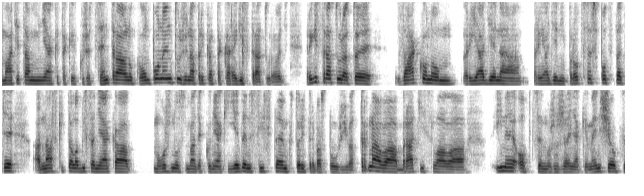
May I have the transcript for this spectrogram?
máte tam nejaké také akože centrálnu komponentu, že napríklad taká registratúra. Veď registratúra to je zákonom riadená, riadený proces v podstate a naskytala by sa nejaká možnosť mať ako nejaký jeden systém, ktorý treba používať Trnava, Bratislava, iné obce, možno, že aj nejaké menšie obce.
